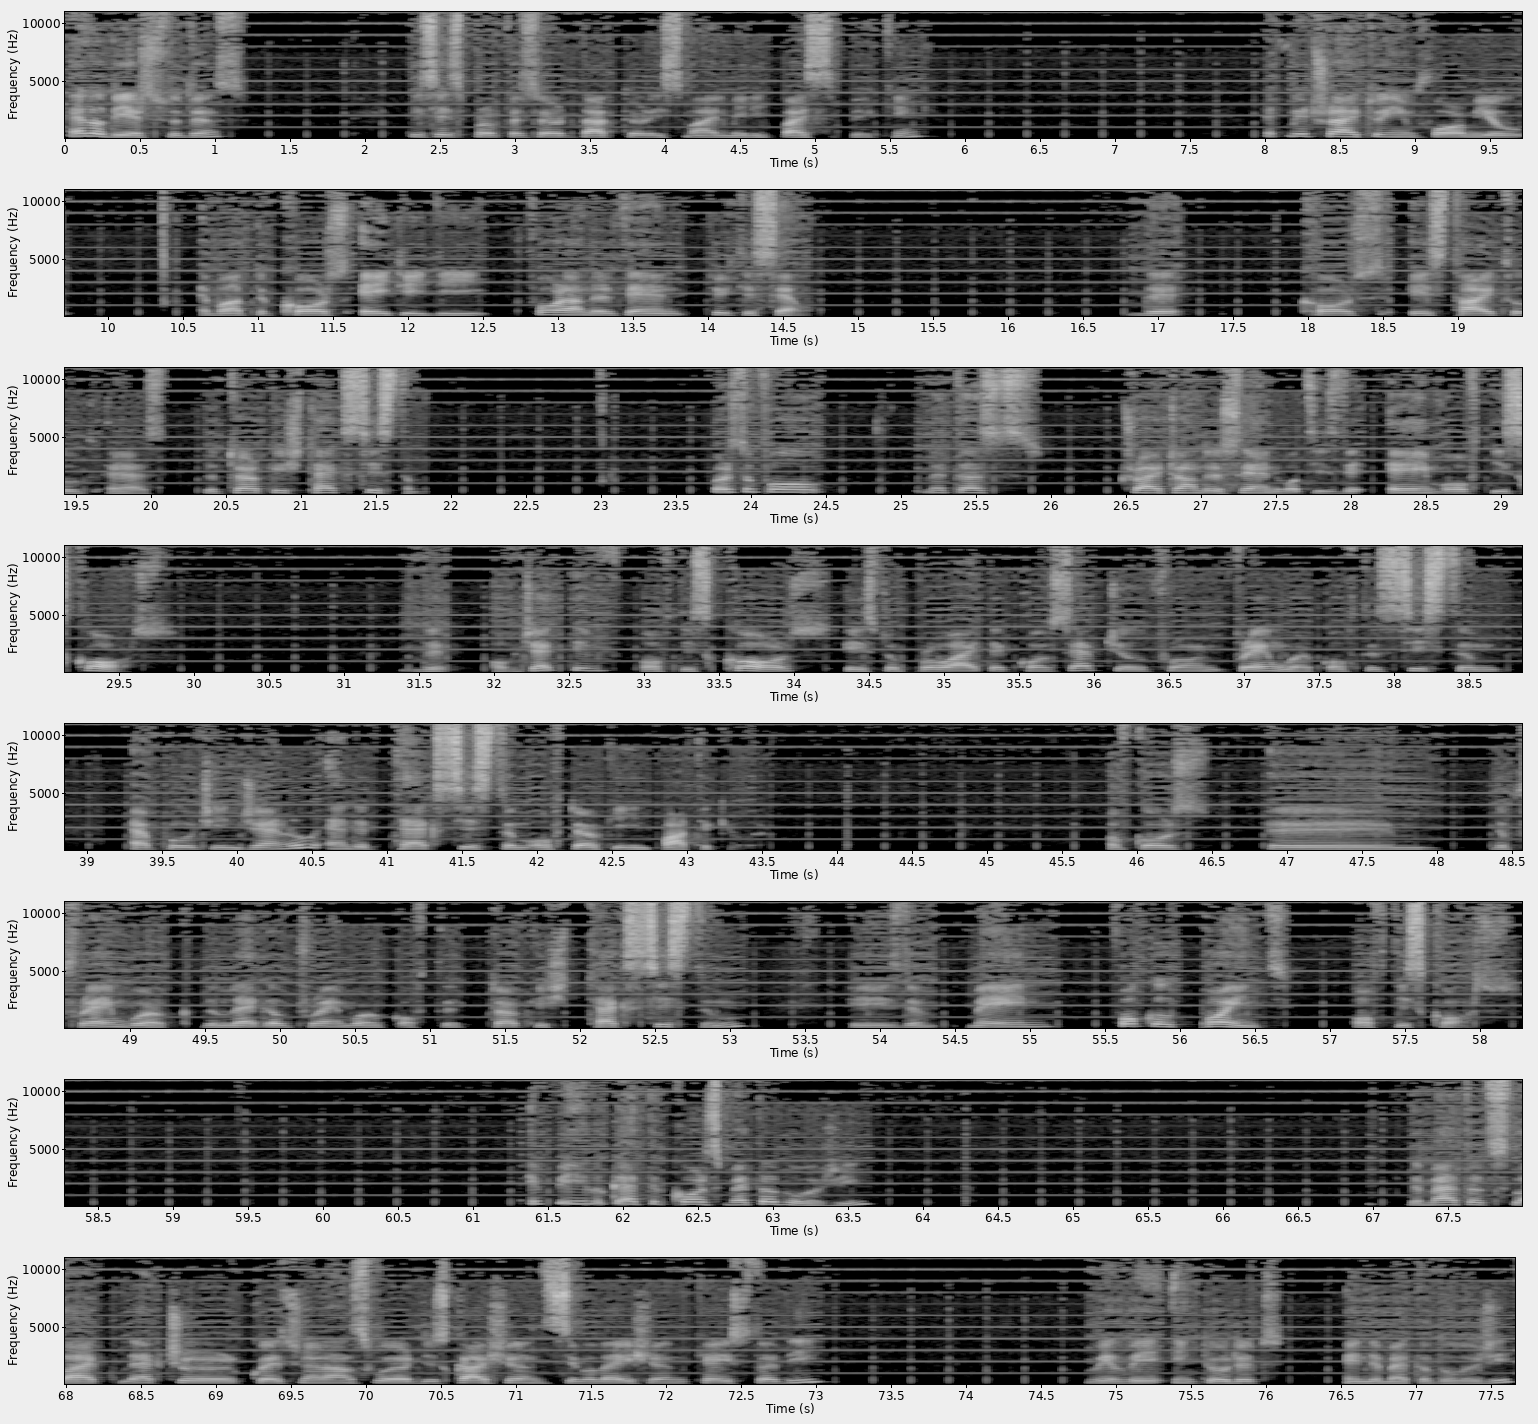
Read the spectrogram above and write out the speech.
Hello dear students. This is Professor Dr. Ismail Melihbay speaking. Let me try to inform you about the course ATD 457. The course is titled as the Turkish Tax System. First of all, let us try to understand what is the aim of this course. The objective of this course is to provide a conceptual framework of the system approach in general and the tax system of Turkey in particular. Of course, um, the framework, the legal framework of the Turkish tax system is the main focal point of this course. If we look at the course methodology, the methods like lecture, question and answer, discussion, simulation, case study will be included in the methodology.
